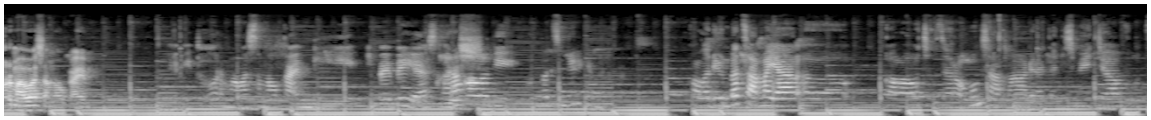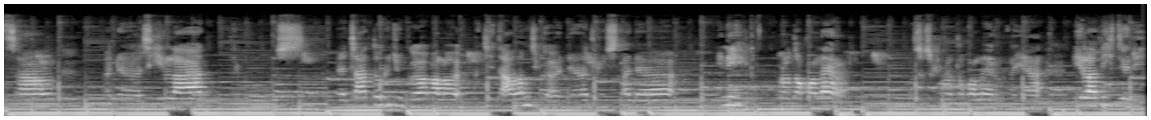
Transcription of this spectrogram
ormawa sama UKM Ya, itu Ormawa sama UKM di IPB ya. Sekarang Yes. kalau di Unpad sendiri gimana? Kalau di Unpad sama ya. eh, kalau secara umum sama ada tenis meja, futsal, ada silat, terus ada catur juga. Kalau pecinta alam juga ada. Terus ada ini protokoler, khusus protokoler kayak dilatih jadi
